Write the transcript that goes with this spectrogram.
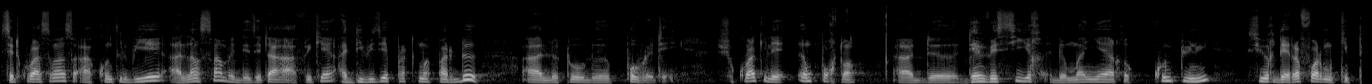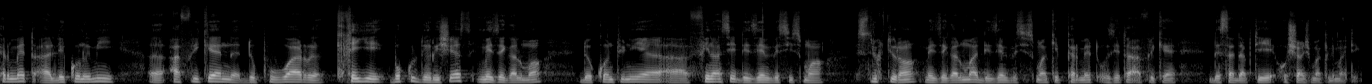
cette croissance a contribué à l'ensemble des États africains à diviser pratiquement par deux euh, le taux de pauvreté. Je crois qu'il est important d'investir de, manière continue sur des réformes qui permettent à l'économie africaine de pouvoir créer beaucoup de richesses, mais également de continuer à financer des investissements structurants, mais également des investissements qui permettent aux États africains de s'adapter au changement climatique.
